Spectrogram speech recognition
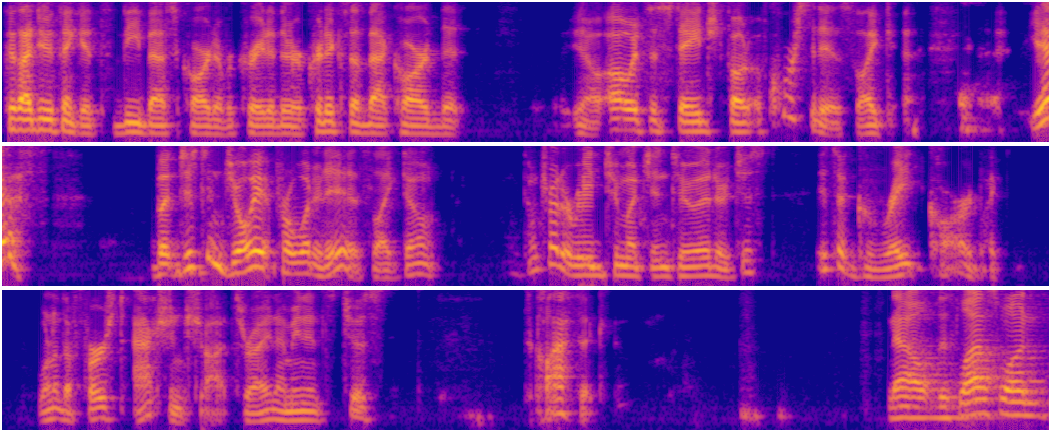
because I do think it's the best card ever created. There are critics of that card that you know, oh, it's a staged photo. Of course it is. Like, eh, yes, but just enjoy it for what it is. Like, don't don't try to read too much into it, or just it's a great card. Like one of the first action shots, right? I mean, it's just it's classic. Now, this last one,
